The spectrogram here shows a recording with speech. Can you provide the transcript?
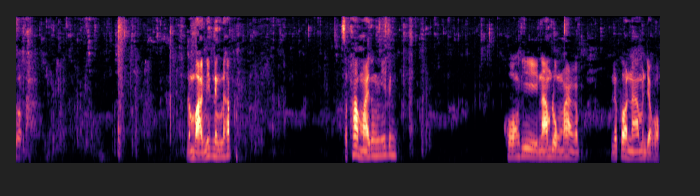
ก็ลำบากนิดนึงนะครับ สภาพหมายตรงนี้เป็นคลองที่น้ำลงมากครับ แล้วก็น้ำมันจะออก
